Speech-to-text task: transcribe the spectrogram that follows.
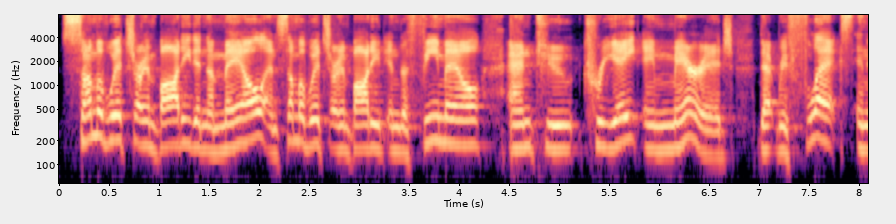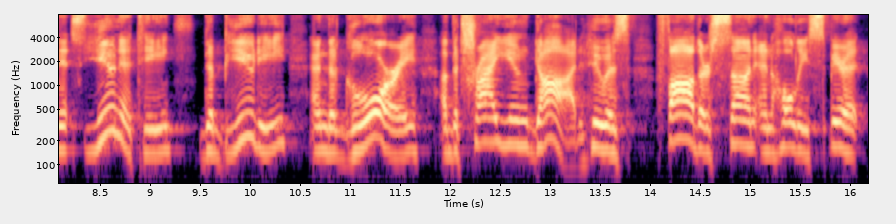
some of which are embodied in the male and some of which are embodied in the female, and to create a marriage that reflects in its unity the beauty and the glory of the triune God, who is Father, Son, and Holy Spirit,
